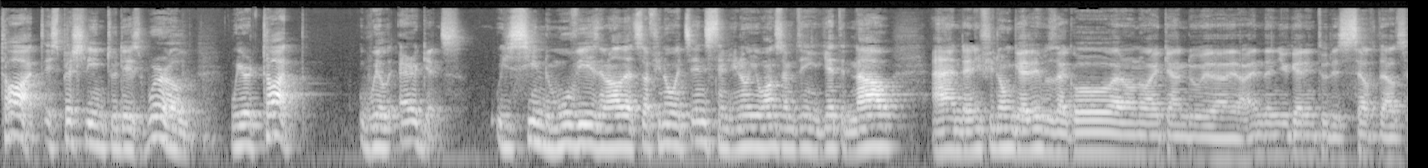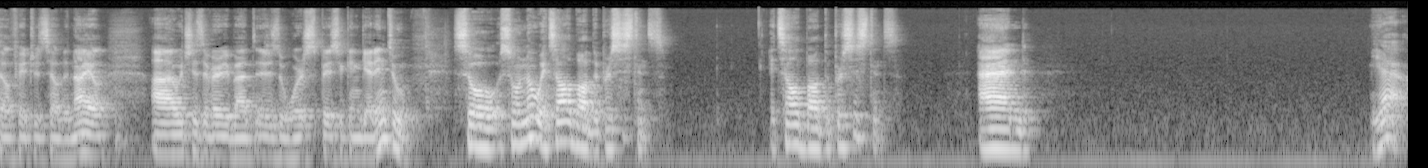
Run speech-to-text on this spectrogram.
taught, especially in today's world, we are taught will arrogance. We see in the movies and all that stuff, you know, it's instant, you know, you want something, you get it now, and then if you don't get it, it was like, oh, I don't know, I can't do it, and then you get into this self-doubt, self-hatred, self-denial, uh, which is a very bad, it is the worst space you can get into. So, so no, it's all about the persistence. It's all about the persistence. And yeah,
